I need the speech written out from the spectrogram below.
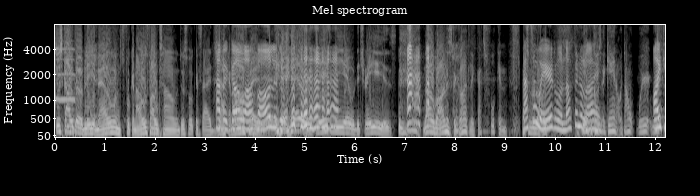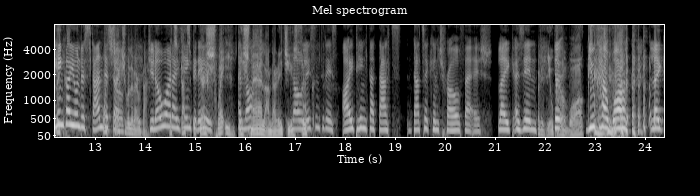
Just go to a bleed now and fucking old folks home and just fucking start Have a jacking go off, off all of them. Me out the trees. no, but honest to God, like that's fucking. That's a another- weird one, not gonna Yeah, lie. because again, I don't. We're, we're, I like, think I understand what's it though. sexual about that? Do you know what It's- I think it they're is? sweaty, A they lot- smell, and they're itchy No, listen to this. I think that that's that's a control fetish. Like as in Like, you the- can't walk. you can't walk. like,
